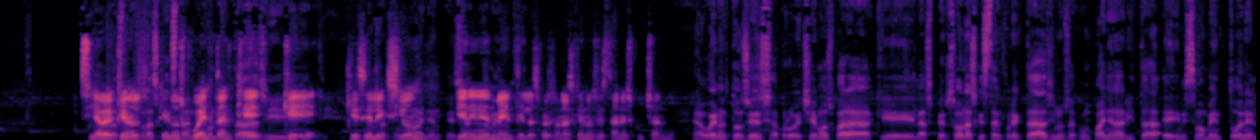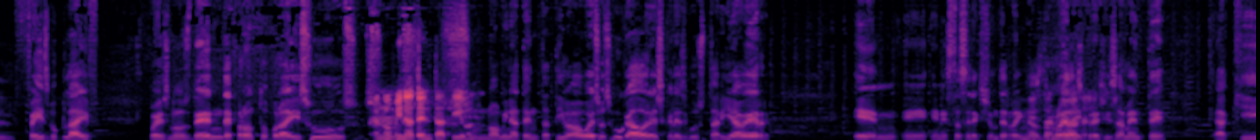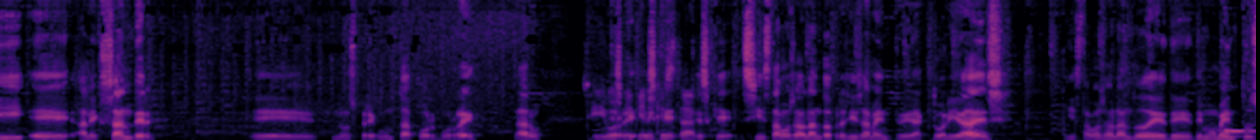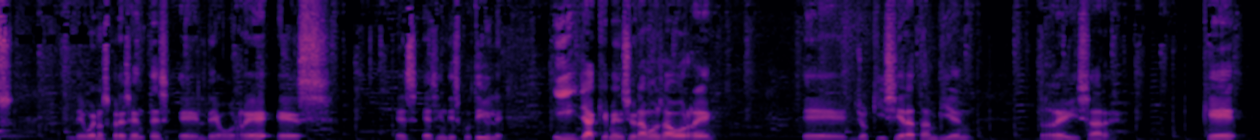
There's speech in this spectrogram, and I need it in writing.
Sí, a ver qué nos, que nos cuentan, qué, conectadas y qué, qué selección tienen en mente las personas que nos están escuchando. Ah, bueno, entonces aprovechemos para que las personas que están conectadas y nos acompañan ahorita eh, en este momento en el Facebook Live, pues nos den de pronto por ahí sus, sus- nómina tentativa. su nómina tentativa o esos jugadores que les gustaría ver en, eh, en esta selección de Reinaldo Rueda. Y precisamente aquí eh, Alexander eh, nos pregunta por Borré. Claro, Sí, Es que, tiene es que, que- estar. es que si estamos hablando precisamente de actualidades y estamos hablando de, de- de momentos, de buenos presentes, el de Borré es, es, es indiscutible. Y ya que mencionamos a Borré, eh, yo quisiera también revisar qué,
